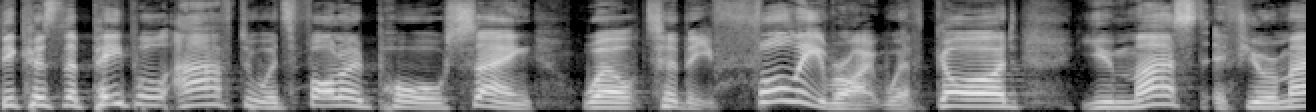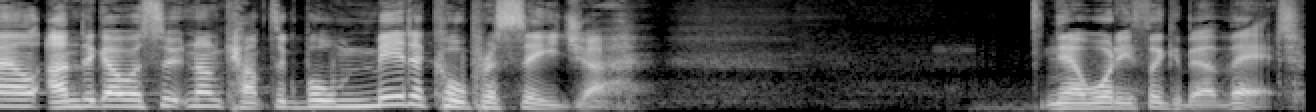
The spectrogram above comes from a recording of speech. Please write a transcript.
because the people afterwards followed Paul, saying, Well, to be fully right with God, you must, if you're a male, undergo a certain uncomfortable medical procedure. Now, what do you think about that?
